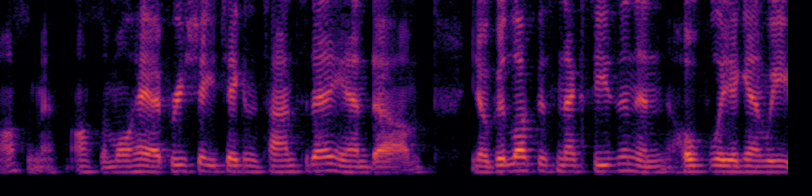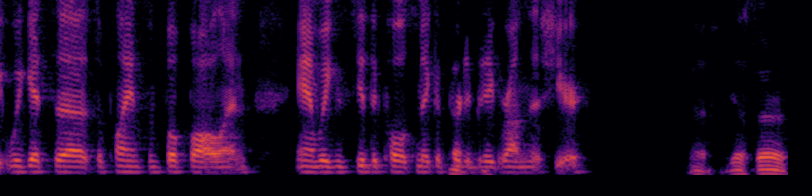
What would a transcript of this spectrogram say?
Awesome, man. Awesome. Well, hey, I appreciate you taking the time today, and um, you know, good luck this next season, and hopefully, again, we we get to to playing some football, and and we can see the Colts make a pretty big run this year. Yes, yes, sir.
